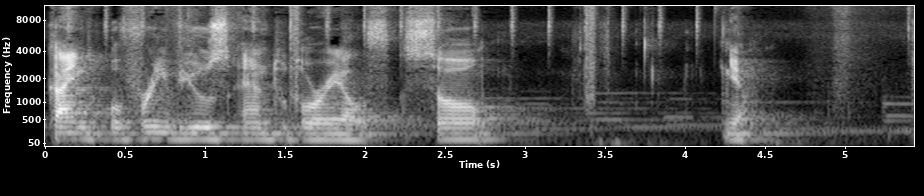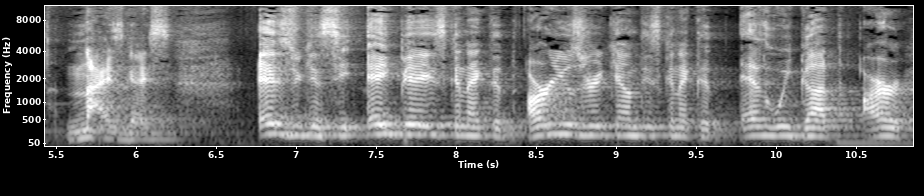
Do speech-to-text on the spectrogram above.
kind of reviews and tutorials. So yeah, nice guys. As you can see, API is connected, our user account is connected, and we got our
